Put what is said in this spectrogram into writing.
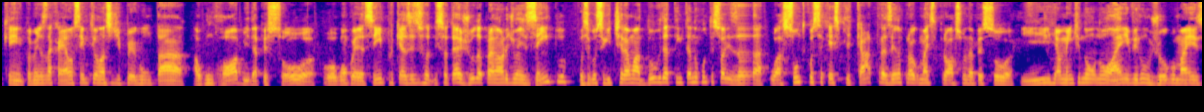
quem, pelo menos na Kaelon, sempre tem o lance de perguntar algum hobby da pessoa ou alguma coisa assim, porque às vezes isso até ajuda para na hora de um exemplo você conseguir tirar uma dúvida tentando contextualizar o assunto que você quer explicar, trazendo para algo mais próximo da pessoa. E realmente no, no, online vira um jogo mais,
